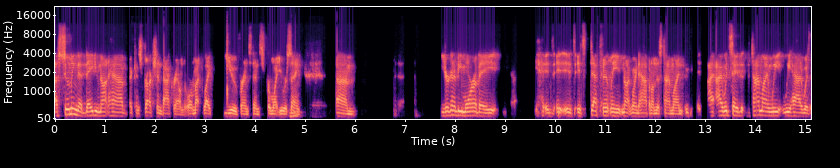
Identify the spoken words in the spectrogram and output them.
assuming that they do not have a construction background or like you, for instance, from what you were saying, um, you're going to be more of a it, it, it's definitely not going to happen on this timeline. I, I, would say that the timeline we we had was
